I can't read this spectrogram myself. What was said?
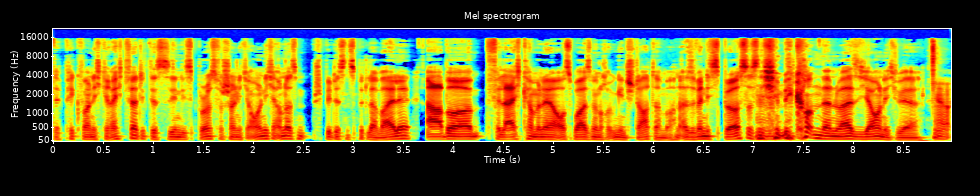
der Pick war nicht gerechtfertigt. Das sehen die Spurs wahrscheinlich auch nicht anders, spätestens mittlerweile. Aber vielleicht kann man ja aus Wiseman noch irgendwie einen Starter machen. Also, wenn die Spurs das nicht Mhm. hinbekommen, dann weiß ich auch nicht wer. Ja.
